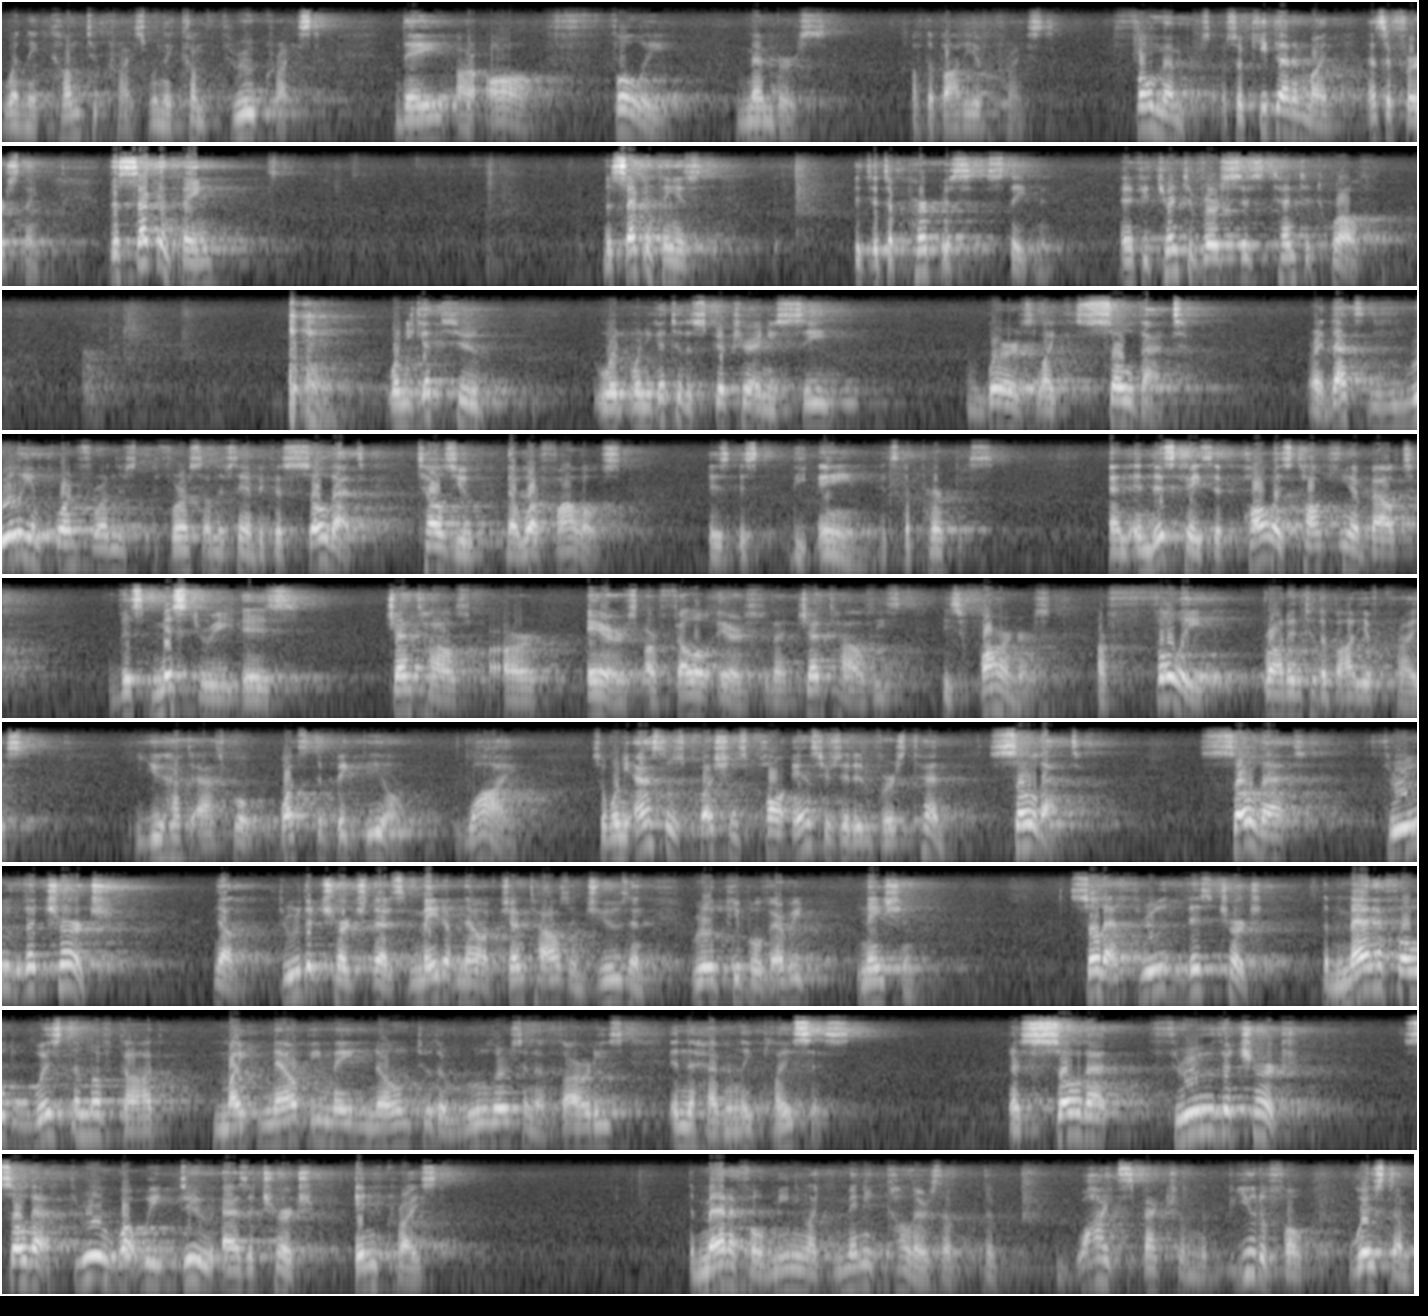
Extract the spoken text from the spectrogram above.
when they come to Christ, when they come through Christ, they are all fully members of the body of Christ. Full members. So keep that in mind. That's the first thing. The second thing, the second thing is it's, it's a purpose statement. And if you turn to verses 10 to 12, when you get to when, when you get to the scripture and you see words like so that right that's really important for, under, for us to understand because so that tells you that what follows is, is the aim it's the purpose and in this case if paul is talking about this mystery is gentiles are heirs are fellow heirs so that gentiles these, these foreigners are fully brought into the body of christ you have to ask, well, what's the big deal? Why? So when you ask those questions, Paul answers it in verse 10. So that, so that through the church, now, through the church that is made up now of Gentiles and Jews and really people of every nation, so that through this church, the manifold wisdom of God might now be made known to the rulers and authorities in the heavenly places. And so that through the church, so that through what we do as a church in Christ, the manifold, meaning like many colors, of the wide spectrum, the beautiful wisdom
